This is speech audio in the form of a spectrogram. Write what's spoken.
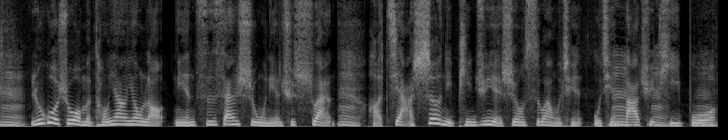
嗯，如果说我们同样用劳年资三十五年去算，嗯，好，假设你平均也是用。四万五千五千八去提拨，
